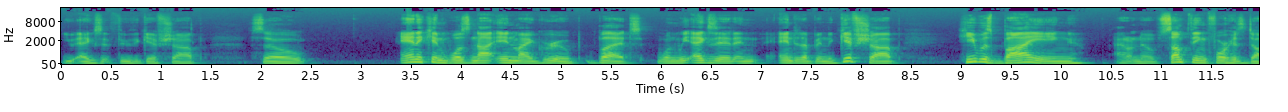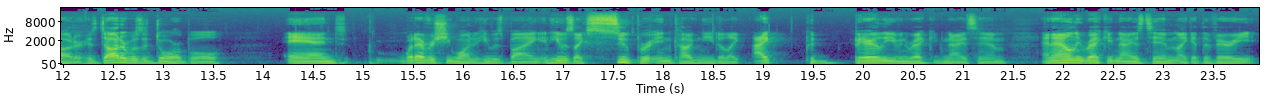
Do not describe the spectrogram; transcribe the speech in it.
you exit through the gift shop. So Anakin was not in my group, but when we exited and ended up in the gift shop, he was buying, I don't know, something for his daughter. His daughter was adorable and whatever she wanted, he was buying. And he was like super incognito. Like I could barely even recognize him. And I only recognized him like at the very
